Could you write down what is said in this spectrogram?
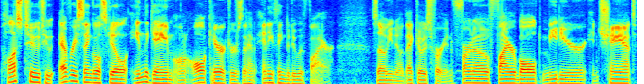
plus two to every single skill in the game on all characters that have anything to do with fire. So, you know, that goes for Inferno, Firebolt, Meteor, Enchant,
